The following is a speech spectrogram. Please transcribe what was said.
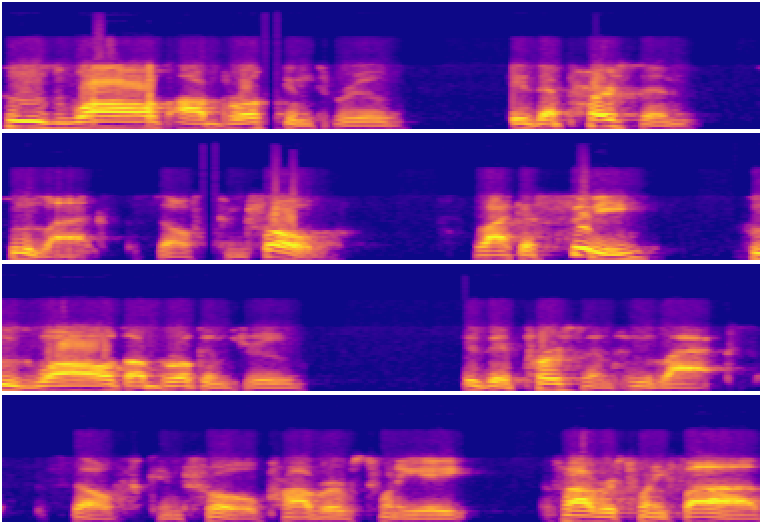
whose walls are broken through is a person who lacks self control. Like a city whose walls are broken through is a person who lacks self control. Proverbs 28, Proverbs 25,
